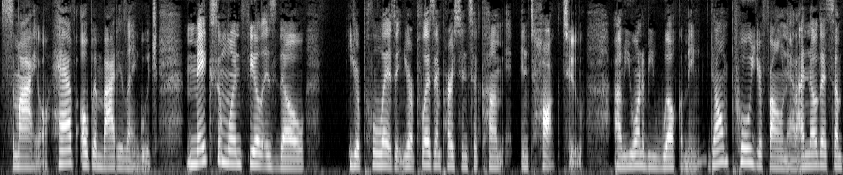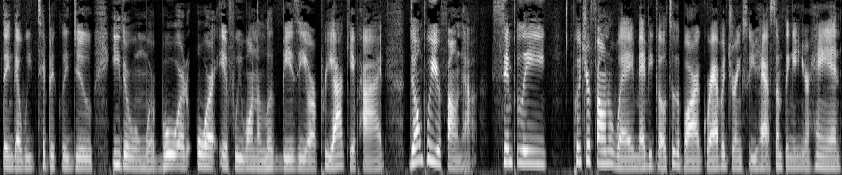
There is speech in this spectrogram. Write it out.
Smile. Have open body language. Make someone feel as though you're pleasant. You're a pleasant person to come and talk to. Um, you want to be welcoming. Don't pull your phone out. I know that's something that we typically do either when we're bored or if we want to look busy or preoccupied. Don't pull your phone out. Simply put your phone away. Maybe go to the bar, grab a drink so you have something in your hand.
